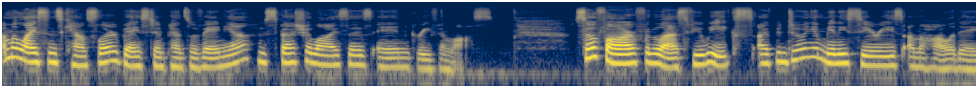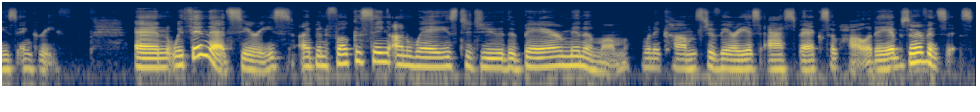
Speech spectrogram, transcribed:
I'm a licensed counselor based in Pennsylvania who specializes in grief and loss. So far, for the last few weeks, I've been doing a mini series on the holidays and grief. And within that series, I've been focusing on ways to do the bare minimum when it comes to various aspects of holiday observances.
